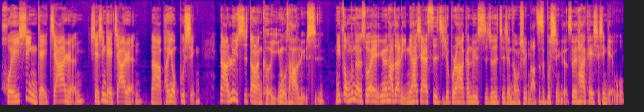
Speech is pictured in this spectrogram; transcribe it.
回信给家人，写信给家人，那朋友不行。那律师当然可以，因为我是他的律师。你总不能说，哎、因为他在里面，他现在四级就不让他跟律师就是接见通讯吧？这是不行的，所以他可以写信给我。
